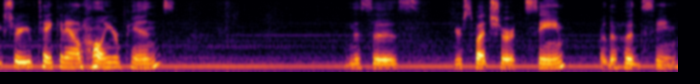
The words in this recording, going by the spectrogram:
Make sure you've taken out all your pins. And this is your sweatshirt seam or the hood seam.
